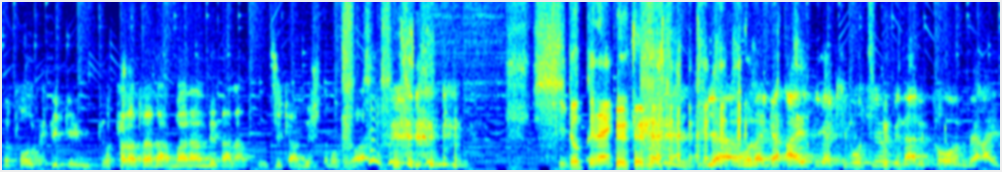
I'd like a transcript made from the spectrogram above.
トークテクニックをただただ学んでたなっていう時間でした、僕は。ひどくない？いや、もうなんか相手が気持ちよくなるトーンで相手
